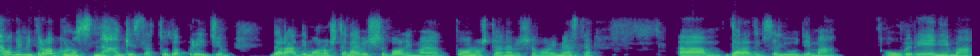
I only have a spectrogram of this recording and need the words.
kao da mi treba puno snage za to da pređem, da radim ono što najviše volim, a to ono što ja najviše volim jeste da radim sa ljudima, u uverenjima,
